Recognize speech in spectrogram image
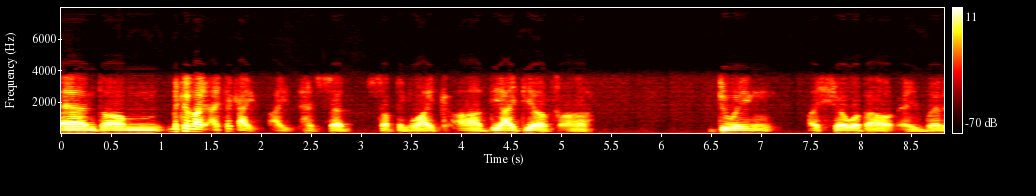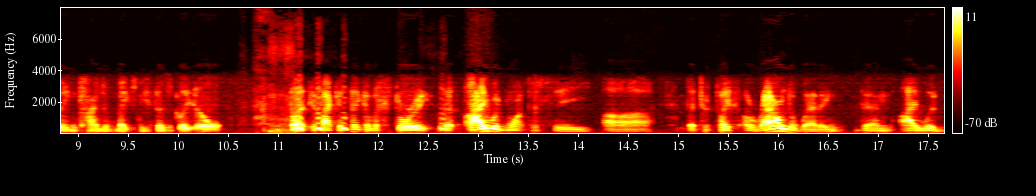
And um, because I, I think I, I had said something like uh, the idea of uh, doing a show about a wedding kind of makes me physically ill. But if I could think of a story that I would want to see uh, that took place around a wedding, then I would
